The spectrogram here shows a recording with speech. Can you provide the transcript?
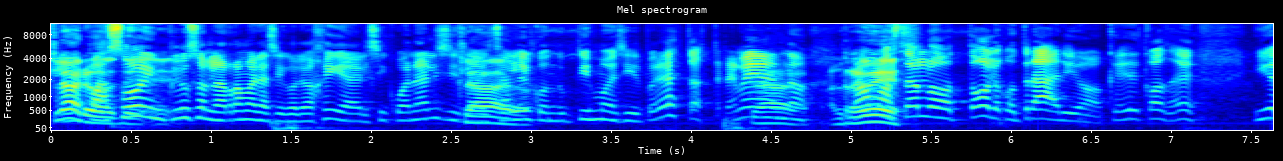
como Claro, pasó de- incluso en la rama de la psicología, el psicoanálisis, Claro. sale el conductismo de decir, pero esto es tremendo, Claro, vamos revés. a hacerlo todo lo contrario, qué cosa es?". Y,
